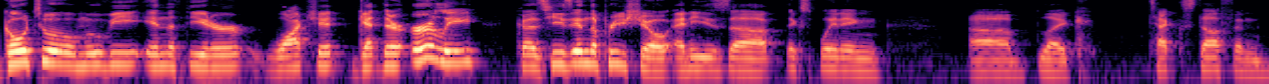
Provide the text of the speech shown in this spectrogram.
go to a movie in the theater, watch it, get there early because he's in the pre-show and he's uh, explaining uh, like tech stuff and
